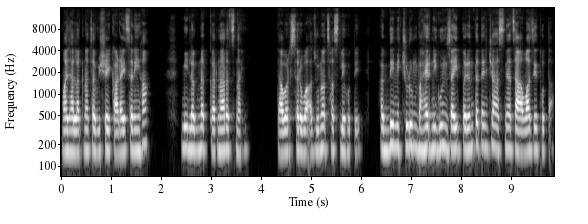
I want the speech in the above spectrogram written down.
माझ्या लग्नाचा विषय काढायचा नाही हा. मी लग्न करणारच नाही. त्यावर सर्व अजूनच हसले होते. अगदी मी चिडून बाहेर निघून जाईपर्यंत त्यांच्या हसण्याचा आवाज येत होता.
